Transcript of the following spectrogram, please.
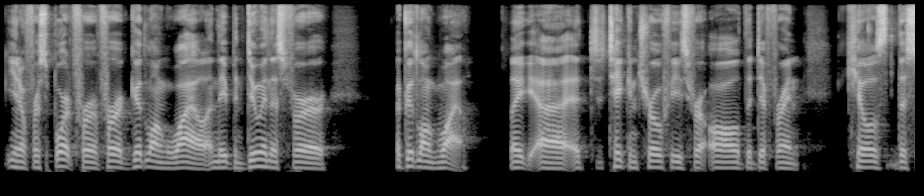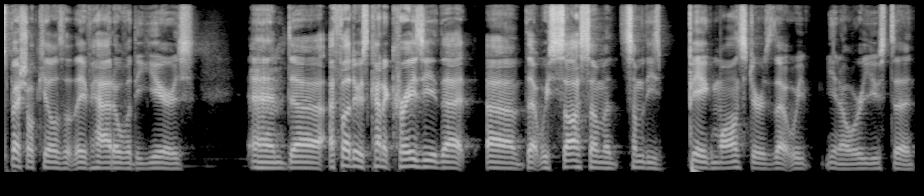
you know for sport for for a good long while, and they've been doing this for a good long while. Like uh, taking trophies for all the different kills, the special kills that they've had over the years. And uh, I thought it was kind of crazy that uh, that we saw some of some of these big monsters that we you know we're used to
